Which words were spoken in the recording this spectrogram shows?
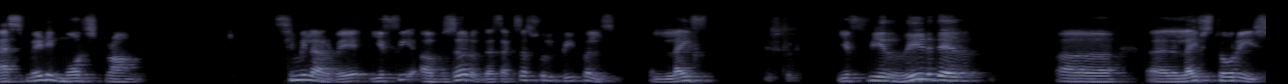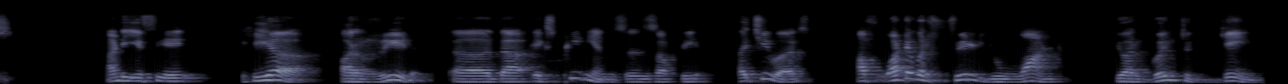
has made him more strong. Similar way, if we observe the successful people's life, if we read their uh, uh, life stories, and if we hear or read uh, the experiences of the achievers of whatever field you want, you are going to gain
